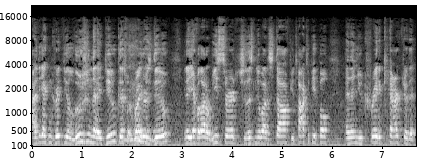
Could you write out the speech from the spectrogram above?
I think I can create the illusion that I do because that's what writers do. You know, you have a lot of research, you listen to a lot of stuff, you talk to people, and then you create a character that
